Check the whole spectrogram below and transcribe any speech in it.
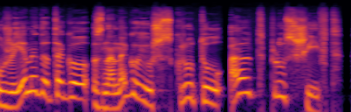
Użyjemy do tego znanego już skrótu Alt plus Shift.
